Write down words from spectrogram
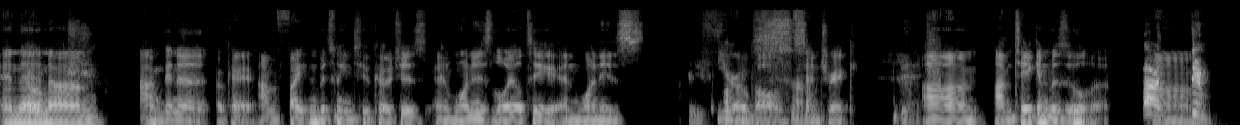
and then um I'm gonna okay, I'm fighting between two coaches, and one is loyalty and one is you fucking Euroball centric. Um I'm taking Mazzulla. Um.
